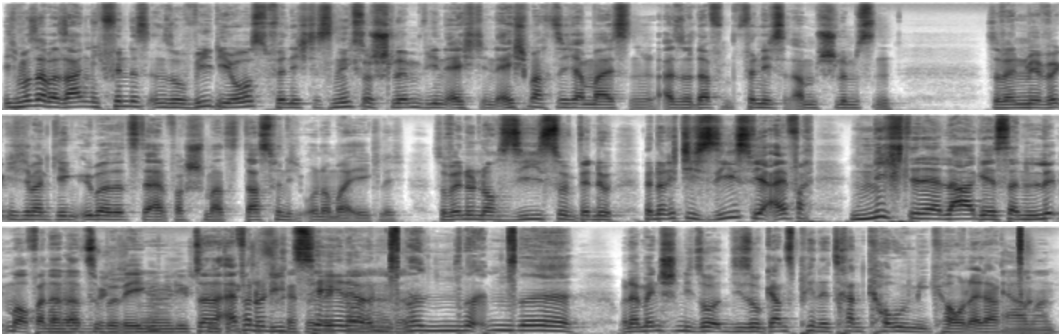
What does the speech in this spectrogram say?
ich muss aber sagen, ich finde es in so Videos, finde ich das nicht so schlimm wie in echt. In echt macht es sich am meisten. Also da finde ich es am schlimmsten. So, wenn mir wirklich jemand gegenüber sitzt, der einfach schmatzt, das finde ich unnormal eklig. So, wenn du noch siehst, so, wenn du, wenn du richtig siehst, wie er einfach nicht in der Lage ist, seine Lippen aufeinander Ja, zu ich bewegen, sondern einfach nur die Fresse Zähne weghauen, und oder Menschen, die so, die so ganz penetrant Kaugummi kauen, Alter. ja, Mann.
